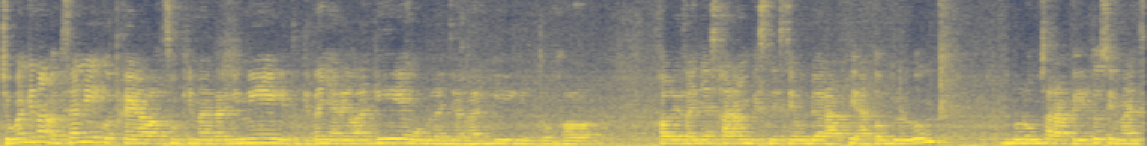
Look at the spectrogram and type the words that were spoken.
Cuman kita nggak bisa nih ikut kayak langsung kinara ini gitu. Kita nyari lagi mau belajar lagi gitu. Kalau kalau ditanya sekarang bisnisnya udah rapi atau belum belum serapi itu sih mas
